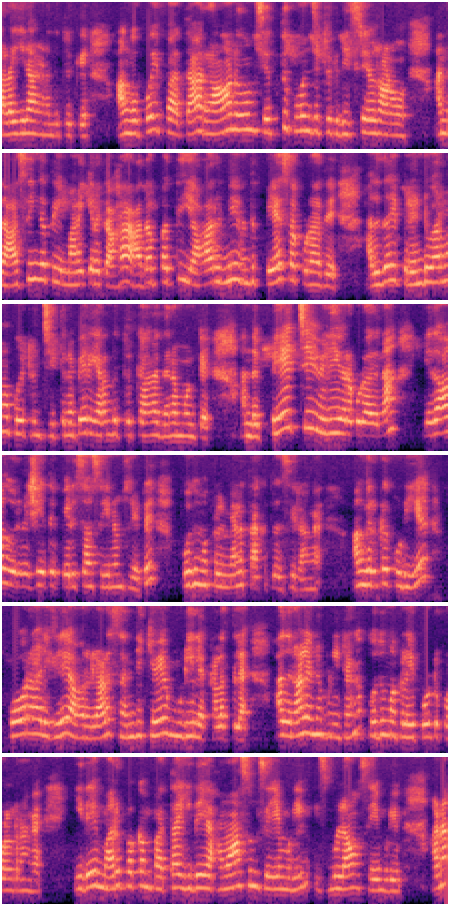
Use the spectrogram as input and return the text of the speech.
தலைகீழா நடந்துட்டு இருக்கு அங்க போய் பார்த்தா ராணுவம் செத்து குவிஞ்சிட்டு இருக்குது இஸ்ரேல் ராணுவம் அந்த அசிங்கத்தை மறைக்கிறதுக்காக அதை பத்தி யாருமே வந்து பேசக்கூடாது. அதுதான் இப்போ ரெண்டு வாரமா போயிட்டு இருந்துச்சு இத்தனை பேர் இறந்துட்டு இருக்காங்க தினமுன்ட்டு அந்த பேச்சே வெளியே வரக்கூடாதுன்னா ஏதாவது ஒரு விஷயத்தை பெருசா செய்யணும்னு சொல்லி சொல்லிட்டு பொதுமக்கள் மேல தாக்குதல் செய்யறாங்க அங்க இருக்கக்கூடிய போராளிகளை அவர்களால சந்திக்கவே முடியல களத்துல. அதனால என்ன பண்ணிட்டாங்க? பொதுமக்களை போட்டு கொள்றாங்க. இதே மறுபக்கம் பார்த்தா இதே அமாசும் செய்ய முடியும் இஸ்புல்லாவும் செய்ய முடியும். ஆனா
